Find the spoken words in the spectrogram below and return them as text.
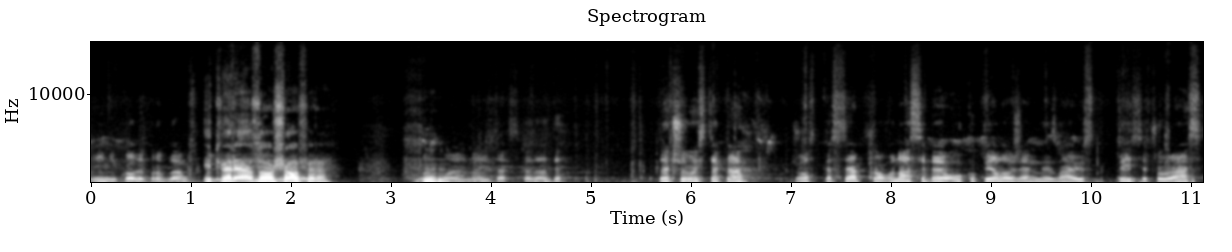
і ніколи проблем з І поліцією тверезого не було. шофера. Ну, можна і так сказати. Так що ось така жорстка сепка, вона себе окупила вже не знаю з тисячу раз.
